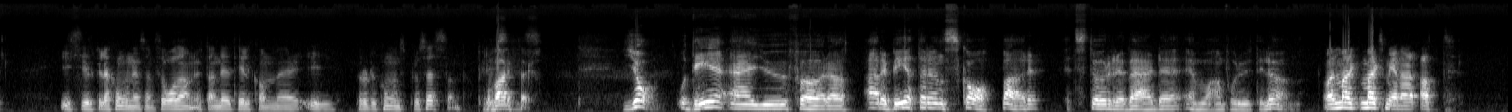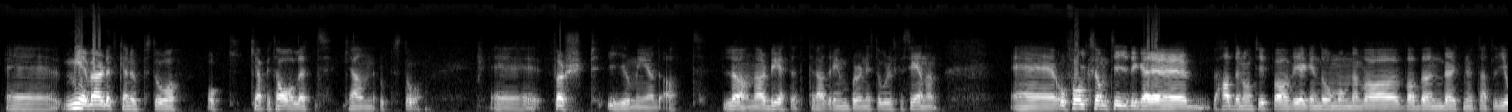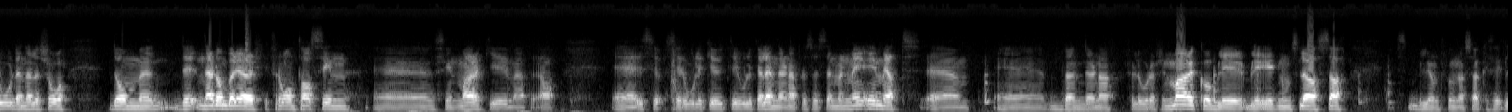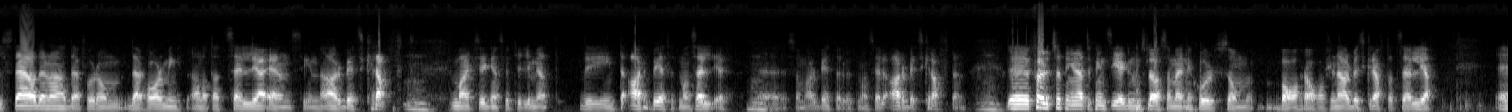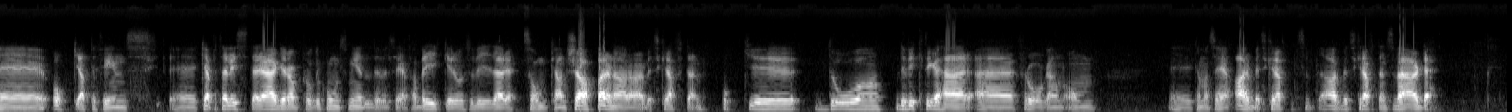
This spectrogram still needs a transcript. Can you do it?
i cirkulationen som sådan utan det tillkommer i produktionsprocessen. Och varför? Ja, och det är ju för att arbetaren skapar ett större värde än vad han får ut i lön. Och Marx, menar att eh, mervärdet kan uppstå och kapitalet kan uppstå eh, först i och med att lönearbetet träder in på den historiska scenen. Eh, och folk som tidigare hade någon typ av egendom, om den var, var bönder knutna till jorden eller så, de, de, när de börjar frånta sin, eh, sin mark i och med att ja, det ser- olika ut i olika länder den här processen, men i och med att eh, eh, bönderna förlorar sin mark och blir, blir egendomslösa blir de tvungna att söka sig till städerna. Där, får de, där har de inget annat att sälja än sin arbetskraft. Mm. Marx är ganska tydlig med att det är inte arbetet man säljer Mm. eh, som arbetare utan man säljer arbetskraften. Mm. Eh, förutsättningen är att det finns egendomslösa människor som bara har sin arbetskraft att sälja. Eh, och att det finns eh, kapitalister, ägare av produktionsmedel, det vill säga fabriker och så vidare, som kan köpa den här arbetskraften. Och eh, då, det viktiga här är frågan om, eh, kan man säga, arbetskraftens, arbetskraftens värde.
